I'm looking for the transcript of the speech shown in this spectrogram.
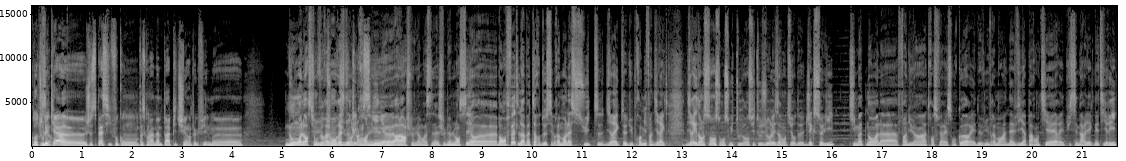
Dans tous les cas, euh, je sais pas s'il faut qu'on. Parce qu'on a même pas pitché un peu le film. euh, Non, alors si Tu- on veut vraiment tu- tu rester veux dans les grandes lignes, euh, euh, alors je peux bien me, rester- je peux bien me lancer. euh, bah, en fait, l'Avatar 2, c'est vraiment la suite directe du premier, enfin direct, direct dans le sens où on suit, tout- on suit toujours les aventures de Jake Sully, qui maintenant à la fin du 1 a transféré son corps et est devenu vraiment un Navi à part entière, et puis s'est marié avec Neytiri.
